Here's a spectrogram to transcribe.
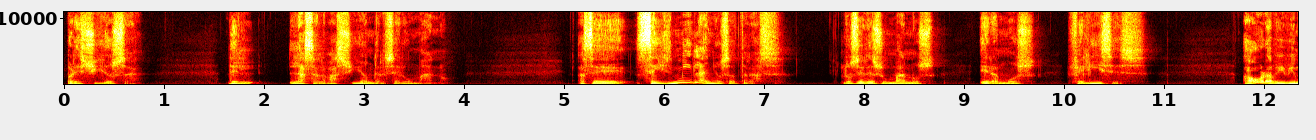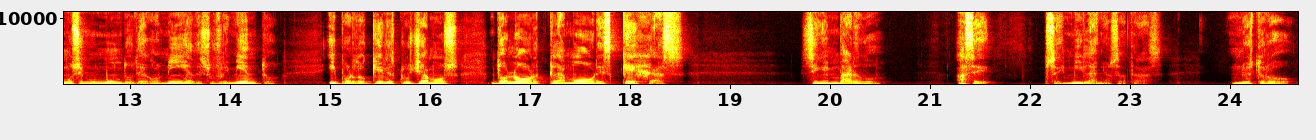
preciosa de la salvación del ser humano. Hace seis mil años atrás, los seres humanos éramos felices, Ahora vivimos en un mundo de agonía, de sufrimiento, y por doquier escuchamos dolor, clamores, quejas. Sin embargo, hace seis mil años atrás, nuestro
